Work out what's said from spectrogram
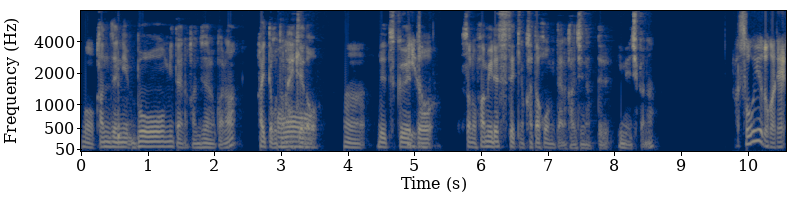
う、もう完全に防音みたいな感じなのかな？入ったことないけど。うん。で、机。と、そのファミレス席の片方みたいな感じになってるイメージかな？そういうのがね、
